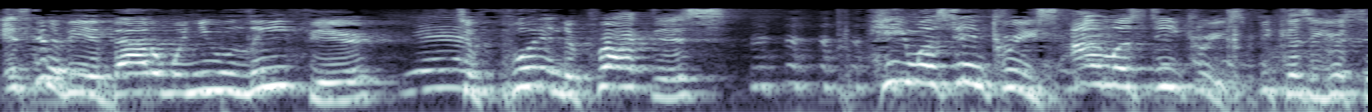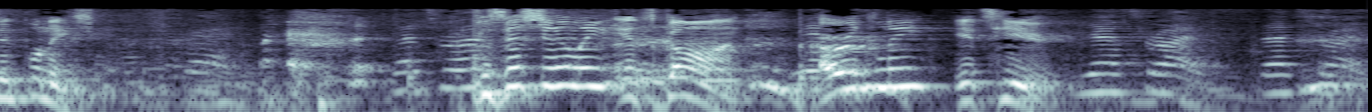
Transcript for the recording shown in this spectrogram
It's going to be a battle when you leave here Yes. to put into practice. He must increase, I must decrease because of your sinful nature. That's right. Positionally, it's gone. Earthly, it's here. That's right. That's right.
